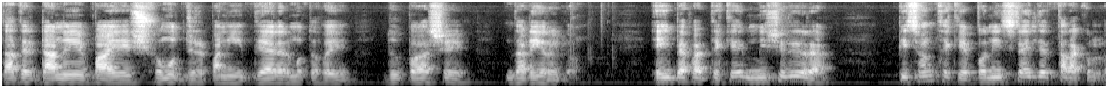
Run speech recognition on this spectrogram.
তাদের ডানে পায়ে সমুদ্রের পানি দেয়ালের মতো হয়ে দুপাশে দাঁড়িয়ে রইল। এই ব্যাপার থেকে মিশরীয়রা পিছন থেকে বনি ইসরায়েলদের তাড়া করল।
